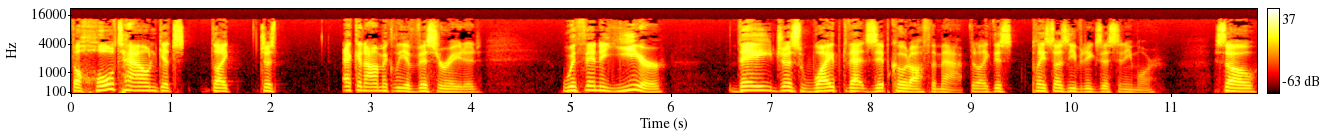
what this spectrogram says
The whole town gets like just economically eviscerated. Within a year they just wiped that zip code off the map. They're like this place doesn't even exist anymore. So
